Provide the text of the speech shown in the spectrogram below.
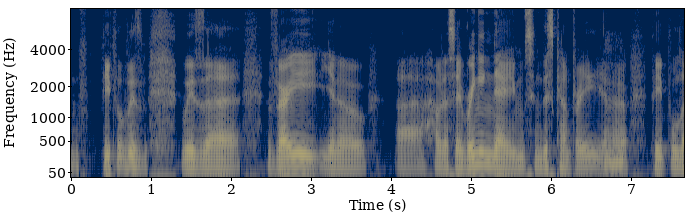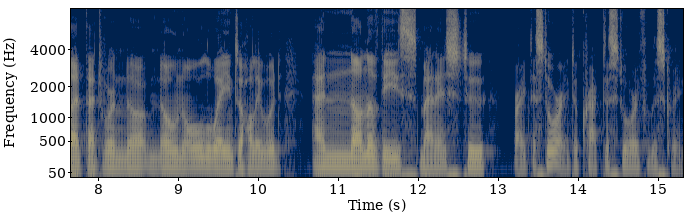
people with with uh, very you know uh, how would I say ringing names in this country. You Mhm. know, people that that were no, known all the way into Hollywood, and none of these managed to break the story, to crack the story for the screen.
